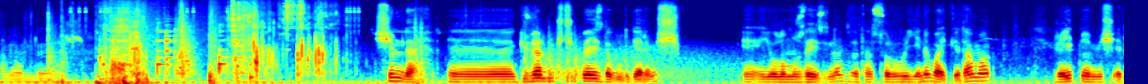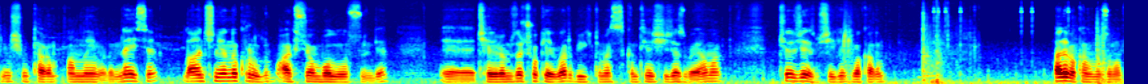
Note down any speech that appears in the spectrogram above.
Tamamdır. Şimdi eee, güzel bir küçük base de bulduk erimiş. Eee, yolumuzdayız yine. Zaten server yeni wipe yedi ama raid mi yemiş erimiş mi tam anlayamadım. Neyse. Launch'ın yanına kuruldum. Aksiyon bol olsun diye. Eee çevremizde çok ev var. Büyük ihtimal sıkıntı yaşayacağız bayağı ama çözeceğiz bir şekilde bakalım. Hadi bakalım o zaman.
